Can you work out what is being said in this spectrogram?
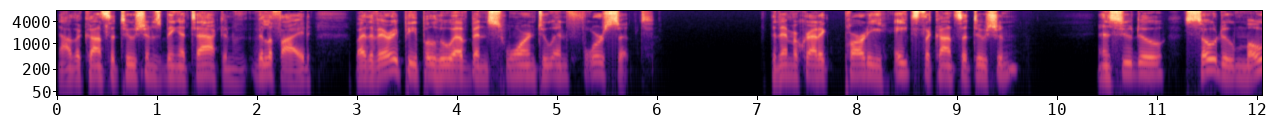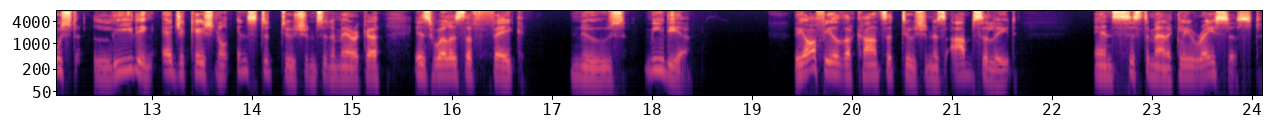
Now the Constitution is being attacked and vilified by the very people who have been sworn to enforce it. The Democratic Party hates the Constitution and so do, so do most leading educational institutions in America, as well as the fake news media. They all feel the Constitution is obsolete and systematically racist.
